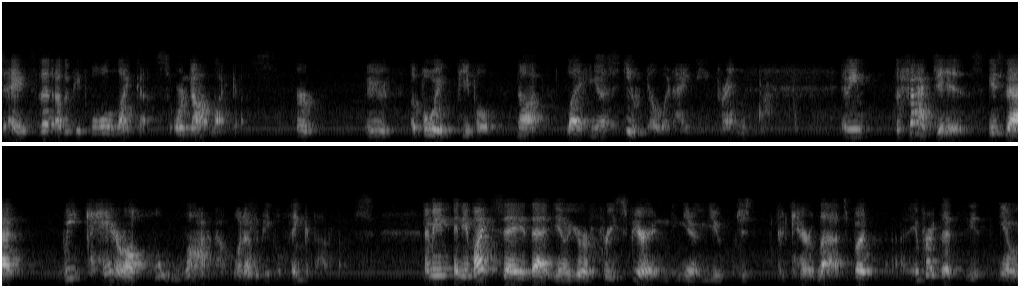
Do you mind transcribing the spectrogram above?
say so that other people will like us or not like us, or uh, avoid people not liking us. You know what I mean, friends. I mean, the fact is, is that we care a whole lot about what other people think about us. I mean, and you might say that, you know, you're a free spirit and, you know, you just could care less, but in fact that, you know,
